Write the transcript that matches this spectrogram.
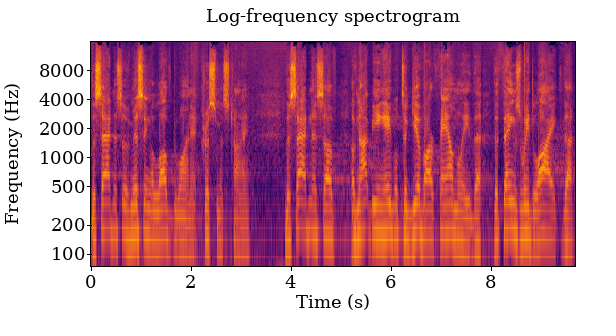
The sadness of missing a loved one at Christmas time. The sadness of, of not being able to give our family the, the things we'd like. The,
